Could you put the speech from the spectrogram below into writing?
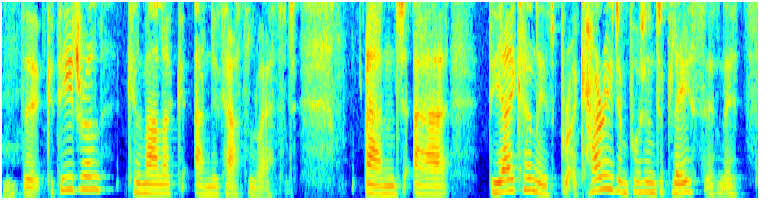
mm. the Cathedral, Kilmallock, and Newcastle West. And uh, the icon is carried and put into place and it's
